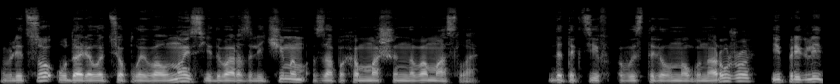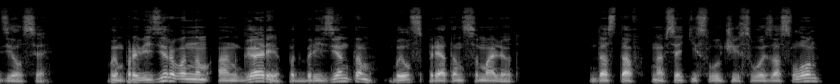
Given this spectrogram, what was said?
В лицо ударило теплой волной с едва различимым запахом машинного масла. Детектив выставил ногу наружу и пригляделся. В импровизированном ангаре под брезентом был спрятан самолет. Достав на всякий случай свой заслон,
